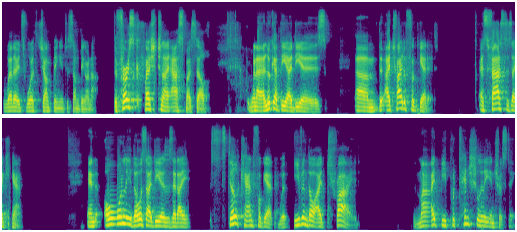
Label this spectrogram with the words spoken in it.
whether it's worth jumping into something or not. The first question I ask myself when I look at the idea is um, I try to forget it as fast as I can. And only those ideas that I still can't forget, with, even though I tried, might be potentially interesting.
